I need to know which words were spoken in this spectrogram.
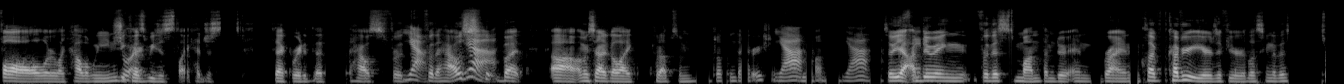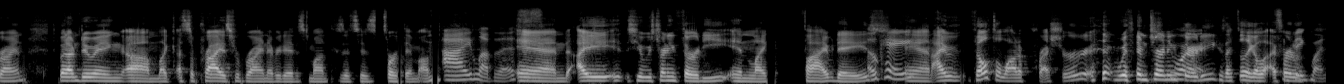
fall or like Halloween Sure. because we just like had just decorated the house for Yeah. for the house. Yeah. But uh, I'm excited to like put up some put up some decorations. Yeah. It'll be fun. Yeah. So yeah, I'm doing for this month. I'm doing and Brian, cover your ears if you're listening to this, Brian. But I'm doing um like a surprise for Brian every day this month because it's his birthday month, I love this. and I he was turning 30 in like five days. Okay. and I felt a lot of pressure with him turning Sure. 30 because I feel like a I've it's a heard of, one.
